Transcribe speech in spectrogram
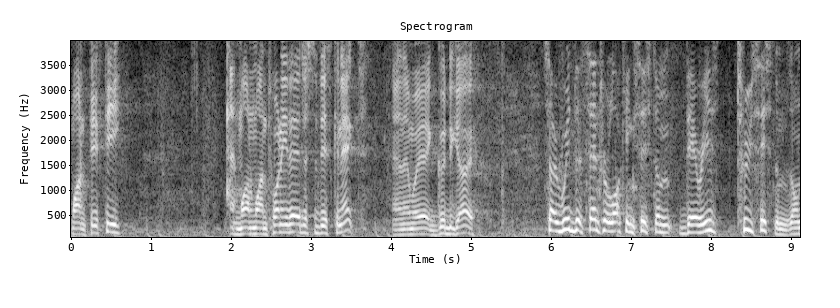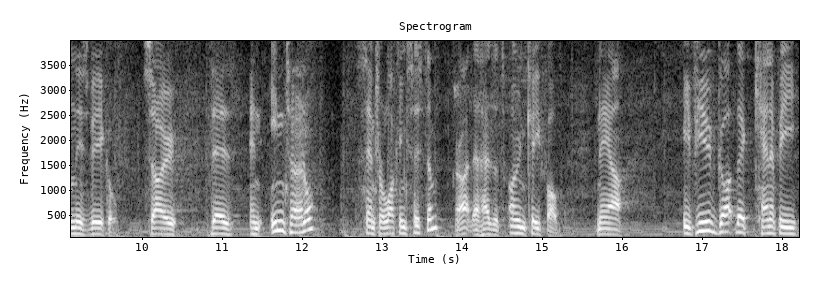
150 and one 120 there just to disconnect, and then we're good to go. So with the central locking system, there is two systems on this vehicle. So there's an internal central locking system, right, that has its own key fob. Now, if you've got the canopy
